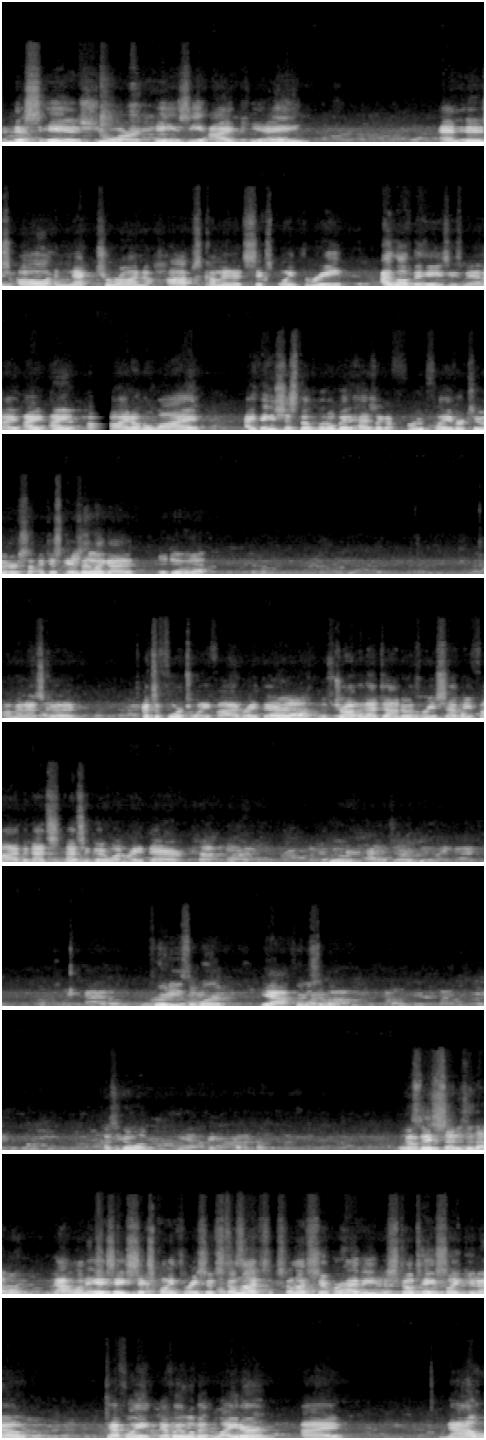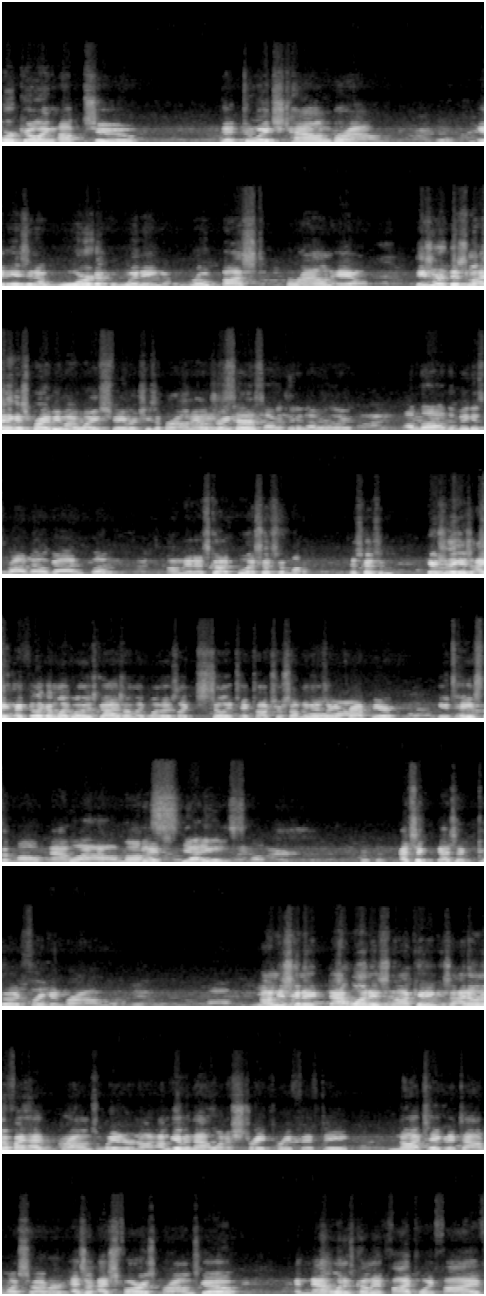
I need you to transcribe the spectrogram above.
And this is your hazy IPA. And it is all Nectaron hops coming in at 6.3. I love the hazies, man. I I, you? I, uh, I don't know why. I think it's just a little bit has like a fruit flavor to it or something. It just gives They it do. like a They do, yeah. Oh man, that's good. That's a 425 right there. Oh, yeah? It's dropping that down to a 375, but that's that's a good one right there. Fruity is the word. Yeah. Fruity is the word. That's a good one. No, What's the this- percentage of that one? That one is a 6.3, so it's still not still not super heavy. It still tastes like you know, definitely definitely a little bit lighter. Uh, now we're going up to the Deutschtown Brown. It is an award-winning, robust brown ale. These are this is my I think it's probably be my wife's favorite. She's a brown ale drinker. Sorry, drinking that earlier. I'm not the biggest brown ale guy, but Oh man, that's got oh, that's got some that's got some. Here's the thing: is I, I feel like I'm like one of those guys on like one of those like silly TikToks or something that's Oh, like wow. a crap beer. You taste the malt in that one. wow. The malt, You can yeah, you can smell. it. that's a that's a good freaking brown. Wow. I'm just gonna that one is not getting because I don't know if I had browns weighted or not. I'm giving that one a straight 350, not taking it down whatsoever. As as far as browns go, and that one is coming at 5.5.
